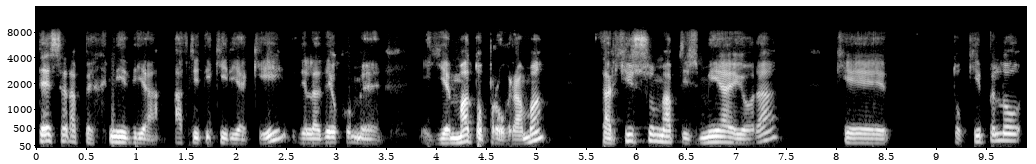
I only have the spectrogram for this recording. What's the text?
τέσσερα παιχνίδια αυτή την Κυριακή, δηλαδή έχουμε γεμάτο πρόγραμμα. Θα αρχίσουμε από τις μία η ώρα και το κύπελο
